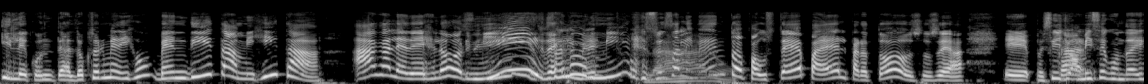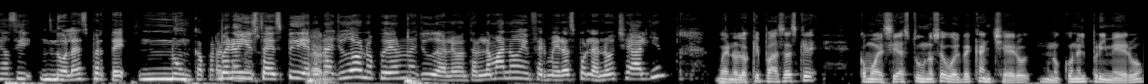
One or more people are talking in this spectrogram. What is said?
Y le conté al doctor y me dijo, bendita, mijita. Hágale, déjelo dormir, déjelo alimento. dormir. Eso es alimento para usted, para él, para todos. O sea, eh, pues Sí, yo a mi segunda hija sí, no la desperté nunca para Bueno, ¿y ustedes pidieron Claro. ayuda o no pidieron ayuda? ¿Levantaron la mano de enfermeras por la noche a alguien? Bueno, lo que pasa es que, como decías tú, uno se vuelve canchero, uno con el primero,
